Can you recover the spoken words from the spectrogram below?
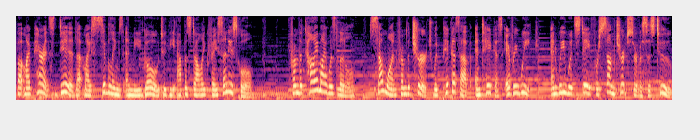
But my parents did let my siblings and me go to the Apostolic Faith Sunday School. From the time I was little, Someone from the church would pick us up and take us every week, and we would stay for some church services too.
